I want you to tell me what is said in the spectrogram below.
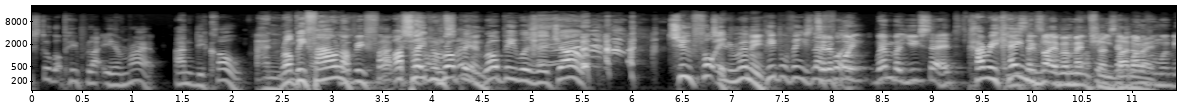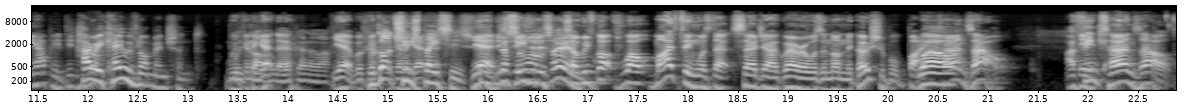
still got people like Ian Wright, Andy Cole. And Robbie Fowler. Robbie Fowler. I played with I'm Robbie. saying. Robbie was a joke. Two footed. Too many. People think he's to left the footed. point. Remember, you said Harry Kane. said We've not even would- I think you mentioned, by the one of them wouldn't be happy. Did Harry? Kane. We've not mentioned. We're gonna get there. we're gonna have- yeah, we're We've gonna- got we're two get there. spaces. Yeah, this That's what season I'm saying. So we've got. Well, my thing was that Sergio Aguero was a non-negotiable, but Well, it turns out. I It think turns out.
